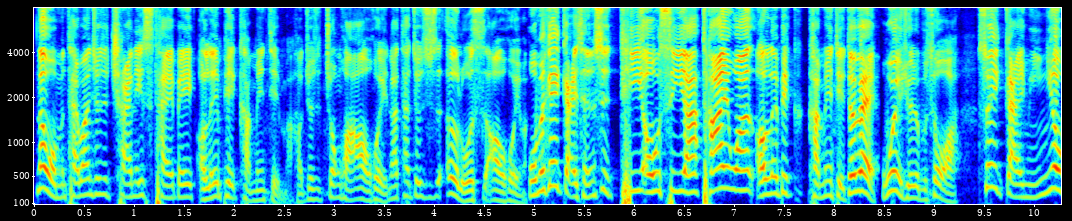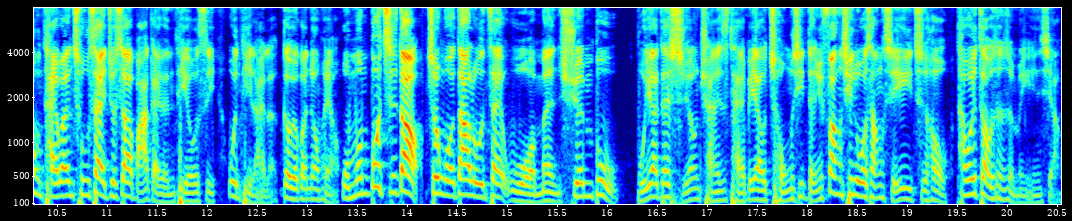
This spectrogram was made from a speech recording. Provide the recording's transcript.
那我们台湾就是 Chinese Taipei Olympic Committee 嘛，好，就是中华奥会，那它就是俄罗斯奥会嘛。我们可以改成是 TOC 啊，Taiwan Olympic Committee，对不对？我也觉得不错啊。所以改名用台湾出赛，就是要把它改成 TOC。问题来了，各位观众朋友，我们不知道中国大陆在我们宣布不要再使用 Chinese 台北，要重新等于放弃洛桑协议之后，它会造成什么影响？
